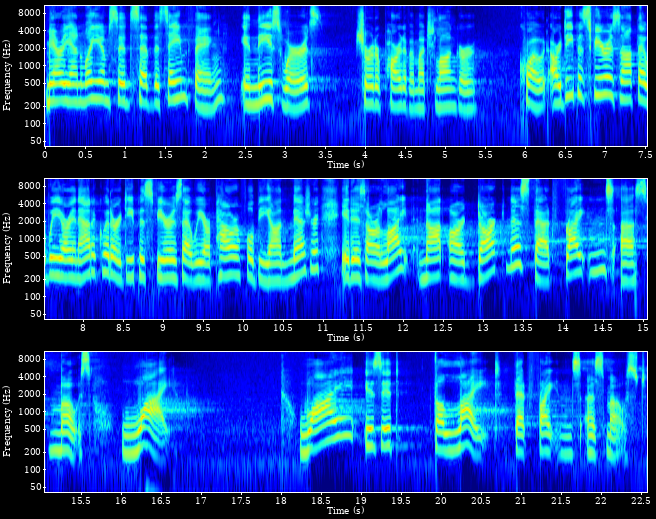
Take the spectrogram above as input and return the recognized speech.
Marianne Williamson said the same thing in these words, shorter part of a much longer quote. Our deepest fear is not that we are inadequate, our deepest fear is that we are powerful beyond measure. It is our light, not our darkness, that frightens us most. Why? Why is it the light that frightens us most?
